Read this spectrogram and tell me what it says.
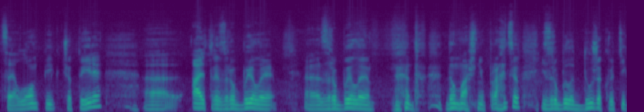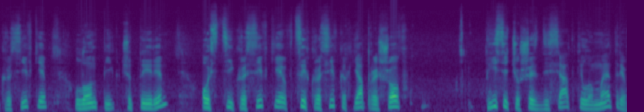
Це Lone Peak 4. Е, Альтри зробили, е, зробили домашню працю і зробили дуже круті кросівки Lone Peak 4. Ось ці кросівки, в цих кросівках я пройшов 1060 кілометрів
